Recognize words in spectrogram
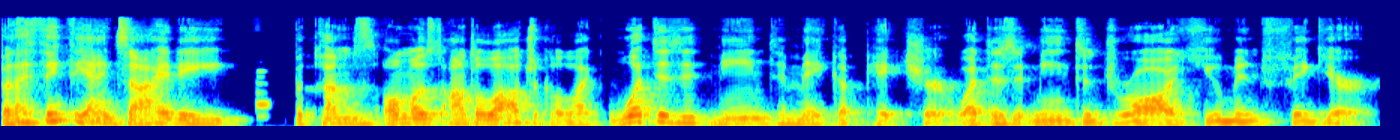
But I think the anxiety becomes almost ontological. Like, what does it mean to make a picture? What does it mean to draw a human figure?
